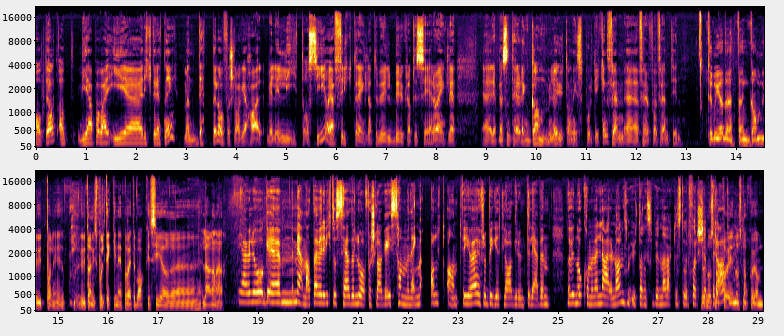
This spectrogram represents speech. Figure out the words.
alt i alt at vi er på vei i uh, riktig retning, men dette lovforslaget har veldig lite å si, og jeg frykter egentlig at det vil byråkratisere og egentlig representere den gamle utdanningspolitikken frem, eh, fremfor fremtiden. Tybring-Gjedde, den gamle utdanningspolitikken er på vei tilbake, sier eh, lærerne her. Jeg vil jo eh, mene at det er veldig viktig å se det lovforslaget i sammenheng med alt annet vi gjør for å bygge et lag rundt eleven. Når vi nå kommer med en lærernorm, som Utdanningsforbundet har vært en stor forkjemper av. Nå, nå snakker vi om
